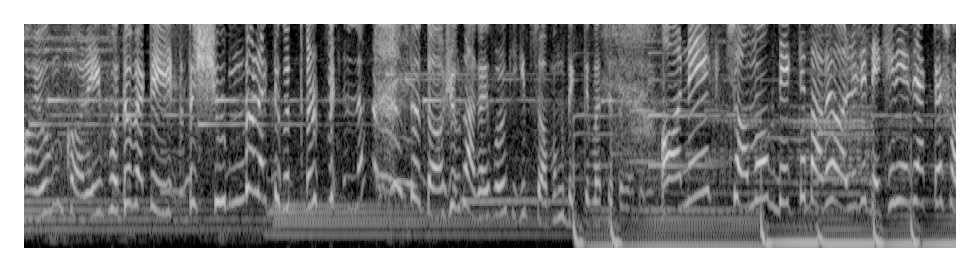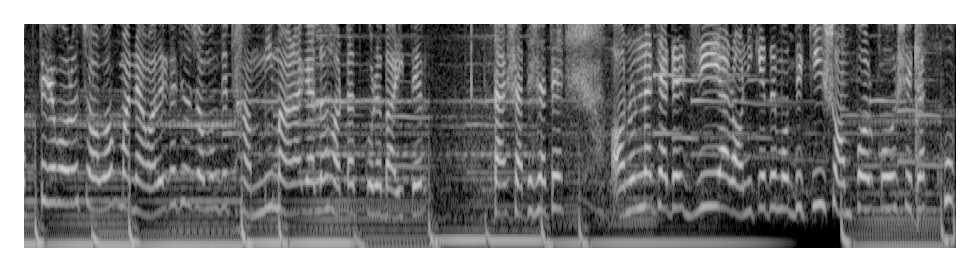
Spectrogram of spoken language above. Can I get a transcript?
ভয়ঙ্কর এই প্রথম একটা এত সুন্দর একটা উত্তর পেলাম। তো দর্শকরা আগামী পরে কি কি চমক দেখতে পাচ্ছে তোমাদের? অনেক চমক দেখতে পাবে। অলরেডি দেখে নিয়েছে একটা সব থেকে বড় চমক। মানে আমাদের কাছেও চমক যে ঠাম্মি মারা গেল হঠাৎ করে বাড়িতে। তার সাথে সাথে অনন্যা চ্যাটার্জি আর অনিকেতের মধ্যে কি সম্পর্ক সেটা খুব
